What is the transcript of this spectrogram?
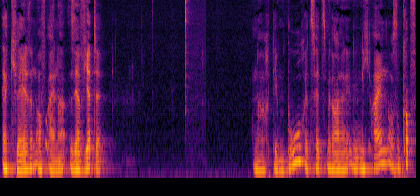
Erklären auf einer Serviette nach dem Buch. Jetzt fällt es mir gerade nicht ein aus dem Kopf,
